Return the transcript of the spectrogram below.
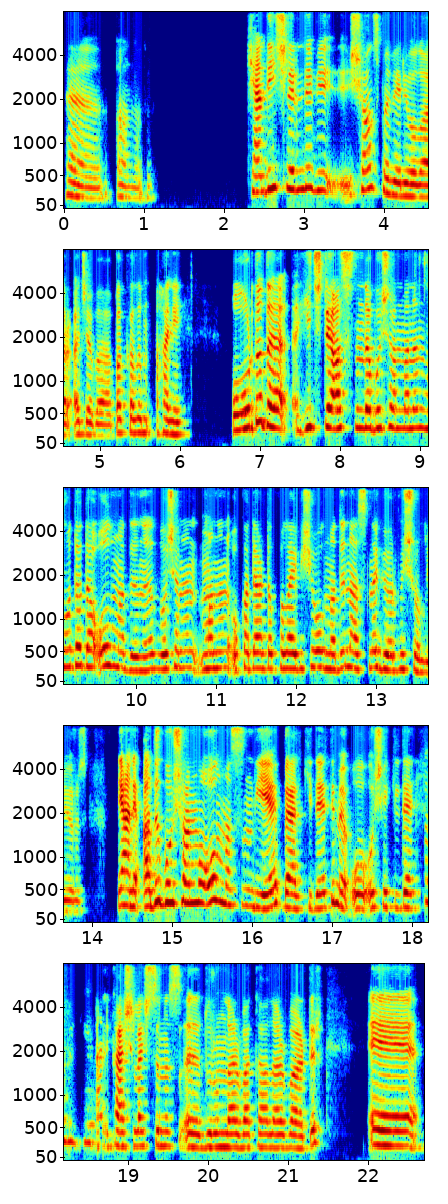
He, anladım. Kendi içlerinde bir şans mı veriyorlar acaba? Bakalım hani orada da hiç de aslında boşanmanın moda da olmadığını, boşanmanın o kadar da kolay bir şey olmadığını aslında görmüş oluyoruz. Yani adı boşanma olmasın diye belki de değil mi? O o şekilde Tabii ki. hani karşılaştığınız e, durumlar, vakalar vardır. E,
